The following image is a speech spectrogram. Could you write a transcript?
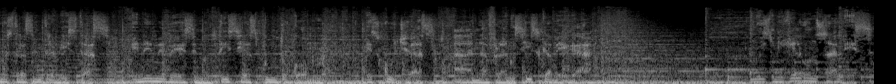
nuestras entrevistas en mbsnoticias.com. Escuchas a Ana Francisca Vega. Luis Miguel González.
